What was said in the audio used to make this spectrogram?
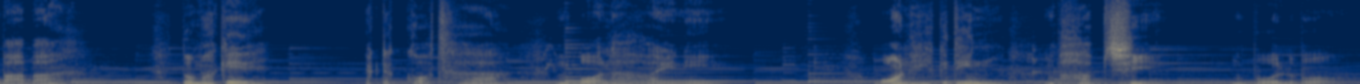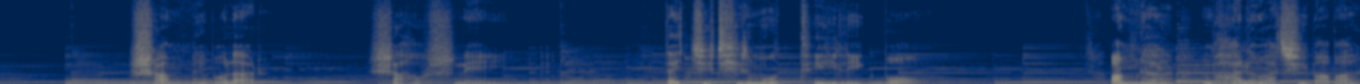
বাবা, তোমাকে একটা কথা বলা হয়নি। অনেক দিন ভাবছি বলব। সামনে বলার সাহস নেই। তাই চিঠির মধ্যেই লিখব, আমরা ভালো আছি বাবা।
